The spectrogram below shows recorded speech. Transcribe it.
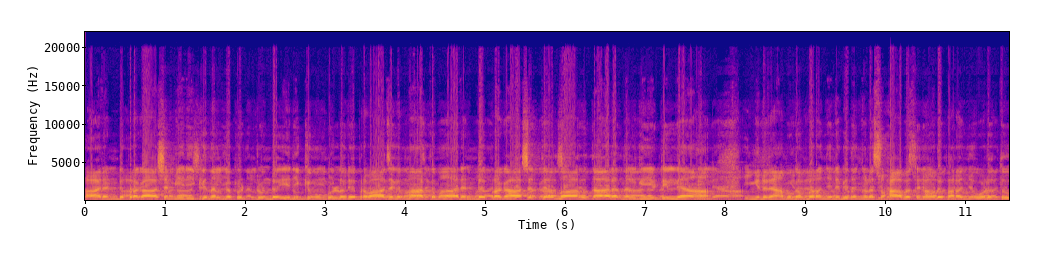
ആ രണ്ട് പ്രകാശം എനിക്ക് നൽകപ്പെട്ടിട്ടുണ്ട്. എനിക്ക് മുമ്പുള്ള ഒരു പ്രവാചകന്മാർക്കും ആ രണ്ട് പ്രകാശത്തെ അള്ളാഹു താല നൽകിയിട്ടില്ല. ഇങ്ങനെ രാമുഖം പറഞ്ഞ് നബിതങ്ങളെ സ്വഭാവത്തിനോട് പറഞ്ഞു കൊടുത്തു.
